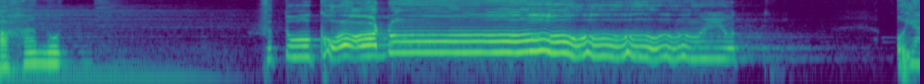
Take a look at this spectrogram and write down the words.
母の懐よ。親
